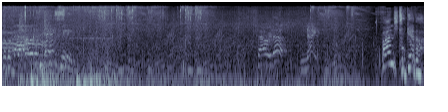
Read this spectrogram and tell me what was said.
The battle ignites me. Powered up. Nice. Band together.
